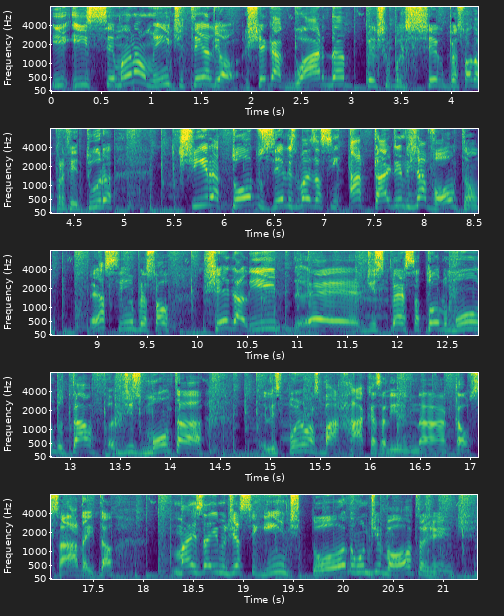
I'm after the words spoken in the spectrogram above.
e, e semanalmente tem ali, ó. Chega a guarda, chega o pessoal da prefeitura, tira todos eles, mas assim, à tarde eles já voltam. É assim, o pessoal chega ali, é, dispersa todo mundo, tal, desmonta. Eles põem umas barracas ali na calçada e tal. Mas aí no dia seguinte, todo mundo de volta, gente.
